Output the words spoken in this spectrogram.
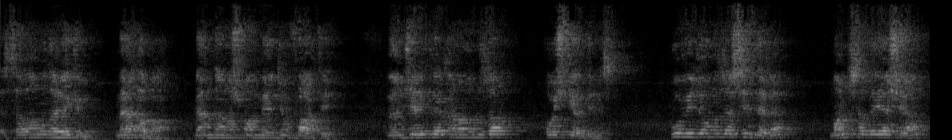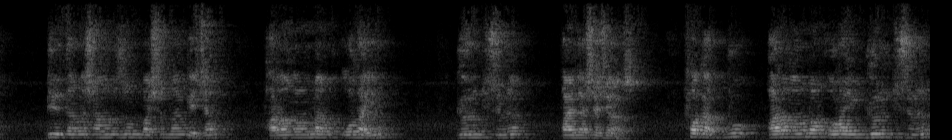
Esselamun Aleyküm. Merhaba. Ben danışman medyum Fatih. Öncelikle kanalımıza hoş geldiniz. Bu videomuzda sizlere Manisa'da yaşayan bir danışanımızın başından geçen paranormal olayın görüntüsünü paylaşacağız. Fakat bu paranormal olayın görüntüsünün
